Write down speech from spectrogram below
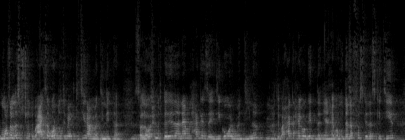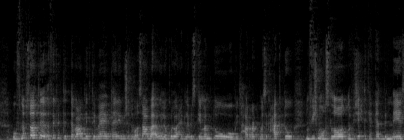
ومعظم الناس مش هتبقى عايزة برضو تبعد كتير عن مدينتها. فلو إحنا ابتدينا نعمل حاجة زي دي جوه المدينة هتبقى حاجة حلوة جدا. يعني هيبقى متنفس لناس كتير. وفي نفس الوقت فكرة التباعد الاجتماعي بتاعي مش هتبقى صعبة قوي لو كل واحد لابس كمامته وبيتحرك ماسك حاجته مفيش مواصلات مفيش احتكاكات بالناس.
